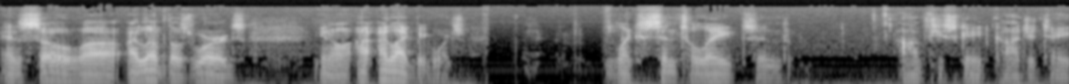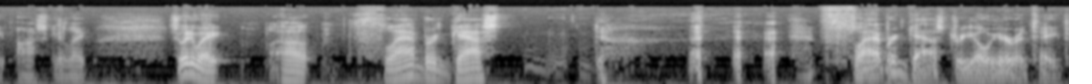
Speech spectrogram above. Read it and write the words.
And so uh, I love those words. You know, I, I, like big words like scintillate and obfuscate, cogitate, osculate. So anyway, uh, flabbergast, flabbergastrio irritate.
